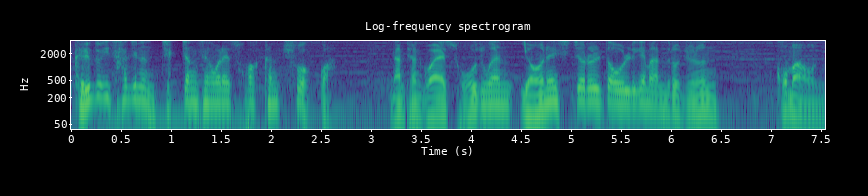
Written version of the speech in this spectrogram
그래도 이 사진은 직장 생활의 소박한 추억과 남편과의 소중한 연애 시절을 떠올리게 만들어주는 고마운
